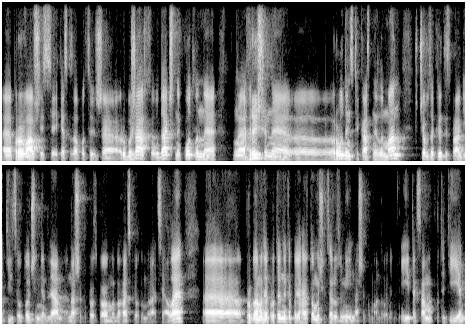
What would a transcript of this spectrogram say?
е, прорвавшись, як я сказав, по цих же рубежах, удачне, котлене. Гришине, Родинське, Красний Лиман, щоб закрити справді кільця оточення для нашої покровсько мирноградської агломерації. Але проблема для противника полягає в тому, що це розуміє наше командування, і так само протидіє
